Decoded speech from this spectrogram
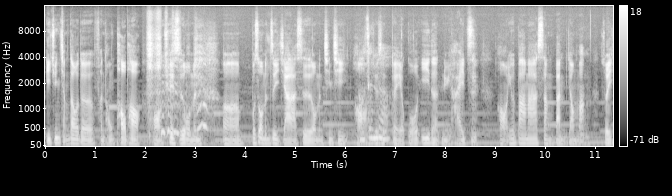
怡君讲到的粉红泡泡，哦，确实我们呃不是我们自己家啦，是我们亲戚哦，哦就是对有国一的女孩子，哦，因为爸妈上班比较忙，所以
